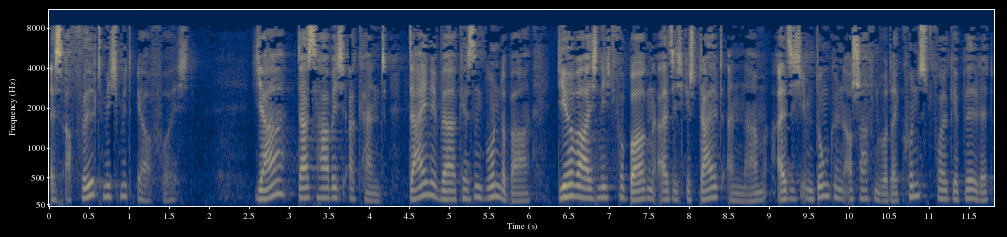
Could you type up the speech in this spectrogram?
Es erfüllt mich mit Ehrfurcht. Ja, das habe ich erkannt. Deine Werke sind wunderbar. Dir war ich nicht verborgen, als ich Gestalt annahm, als ich im Dunkeln erschaffen wurde, kunstvoll gebildet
